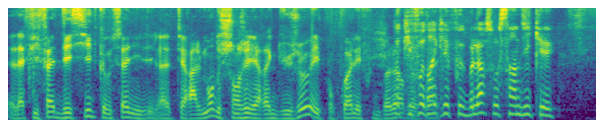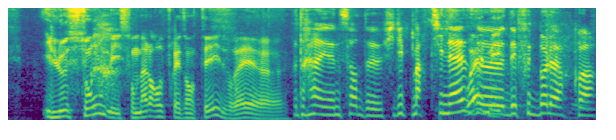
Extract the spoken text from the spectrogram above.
La FIFA décide comme ça unilatéralement de changer les règles du jeu et pourquoi les footballeurs. Donc il faudrait que les footballeurs soient syndiqués. Ils le sont, mais ils sont mal représentés. Ils devraient. Euh, il faudrait une sorte de Philippe Martinez euh, des footballeurs, quoi.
